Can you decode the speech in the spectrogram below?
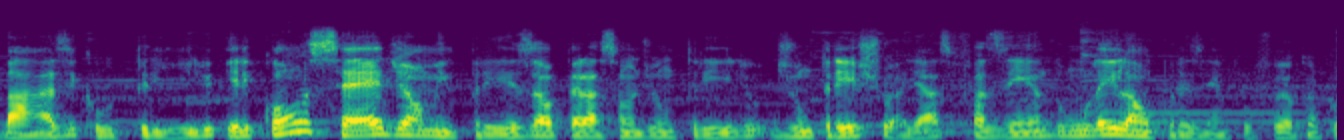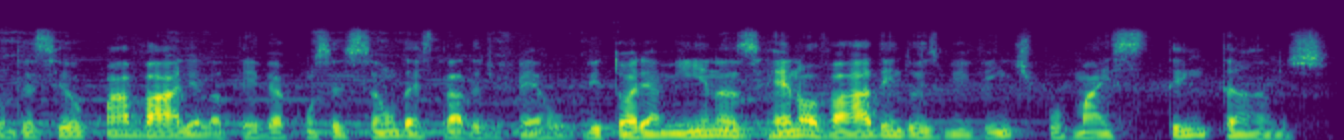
básica, o trilho, ele concede a uma empresa a operação de um trilho, de um trecho, aliás, fazendo um leilão, por exemplo. Foi o que aconteceu com a Vale. Ela teve a concessão da estrada de ferro Vitória Minas renovada em 2020 por mais 30 anos.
